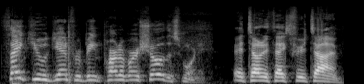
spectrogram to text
Thank you again for being part of our show this morning. Hey, Tony, thanks for your time.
